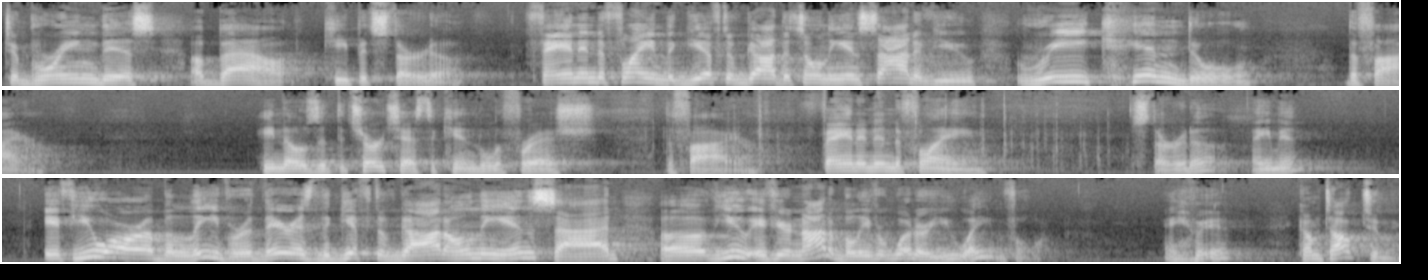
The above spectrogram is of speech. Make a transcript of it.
to bring this about. Keep it stirred up. Fan into flame the gift of God that's on the inside of you. Rekindle the fire. He knows that the church has to kindle afresh the fire. Fan it into flame. Stir it up. Amen. If you are a believer, there is the gift of God on the inside of you. If you're not a believer, what are you waiting for? Amen. Come talk to me.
